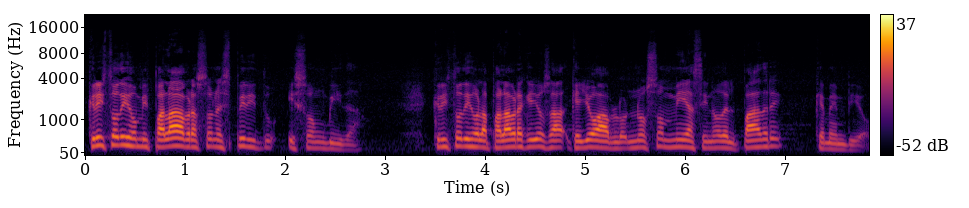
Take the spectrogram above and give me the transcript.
Cristo dijo, mis palabras son espíritu y son vida. Cristo dijo, las palabras que yo, que yo hablo no son mías, sino del Padre que me envió.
